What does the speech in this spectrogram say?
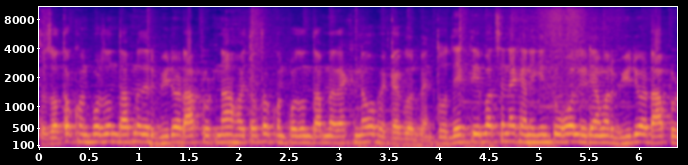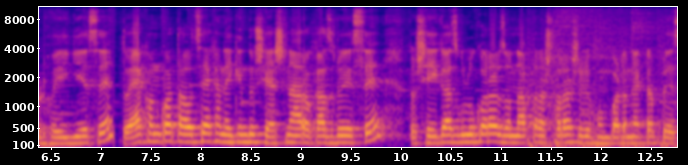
তো যতক্ষণ পর্যন্ত আপনাদের ভিডিওটা আপলোড না হয়, ততক্ষণ পর্যন্ত আপনারা এখানে অপেক্ষা করবেন। তো দেখতেই পাচ্ছেন এখানে কিন্তু অলরেডি আমার ভিডিওটা আপলোড হয়ে গিয়েছে। তো এখন কথা হচ্ছে এখানে কিন্তু শেষ না আরও কাজ রয়েছে। তো সেই কাজগুলো করার জন্য আপনারা সরাসরি হোম বাটনে একটা প্রেস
